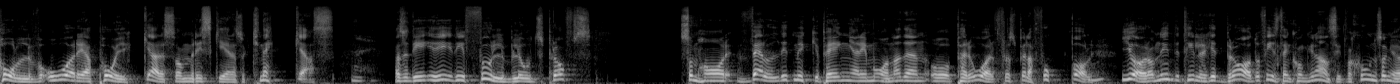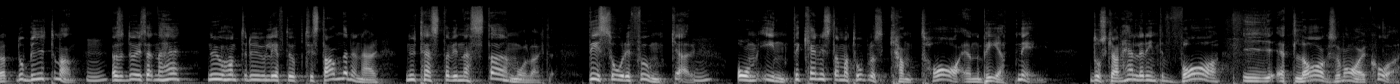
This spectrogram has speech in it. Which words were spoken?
12-åriga pojkar som riskerar att knäckas. Nej. Alltså det är, det är fullblodsproffs som har väldigt mycket pengar i månaden och per år för att spela fotboll. Mm. Gör de det inte tillräckligt bra, då finns det en konkurrenssituation som gör att då byter man. Mm. Alltså då är det så nej, nu har inte du levt upp till standarden här, nu testar vi nästa målvakt. Det är så det funkar. Mm. Om inte Kenny Stamatopoulos kan ta en betning, då ska han heller inte vara i ett lag som AIK.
